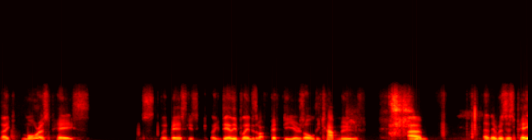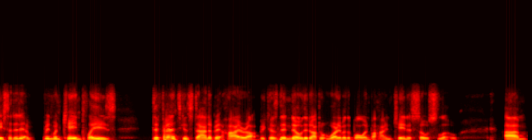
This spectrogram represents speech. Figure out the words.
like Morris pace. Like basically, like Daley Blind is about 50 years old. He can't move. Um, and it was his pace that did it. I mean, when Kane plays, defense can stand a bit higher up because they know they don't have to worry about the ball in behind. Kane is so slow. Um,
